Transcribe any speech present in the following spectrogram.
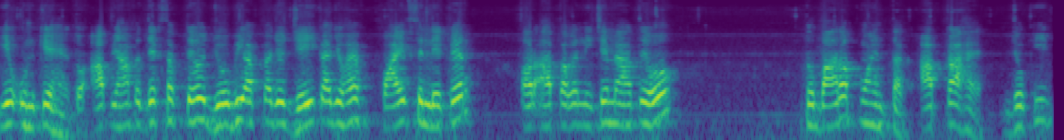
ये उनके हैं। तो आप यहाँ पे देख सकते हो, जो भी आपका जो जेई का जो है फाइव से लेकर, और आप अगर नीचे में आते हो तो बारह पॉइंट तक आपका है, जो कि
